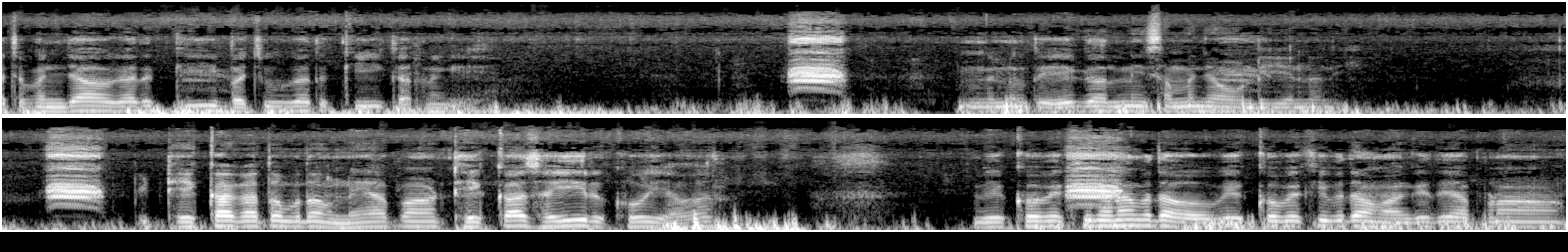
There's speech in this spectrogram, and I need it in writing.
55 ਹੋ ਗਿਆ ਤੇ ਕੀ ਬਚੂਗਾ ਤੇ ਕੀ ਕਰਨਗੇ? ਮੈਨੂੰ ਤੇ ਇਹ ਗੱਲ ਨਹੀਂ ਸਮਝ ਆਉਂਦੀ ਇਹਨਾਂ ਦੀ ਵੀ ਠੇਕਾ ਕਾਤੋਂ ਵਧਾਉਨੇ ਆ? ਆਪਾਂ ਠੇਕਾ ਸਹੀ ਰੱਖੋ ਯਾਰ। ਵੇਖੋ ਵੇਖੀ ਨਾ ਨਾ ਵਧਾਓ, ਵੇਖੋ ਵੇਖੀ ਵਧਾਵਾਂਗੇ ਤੇ ਆਪਣਾ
